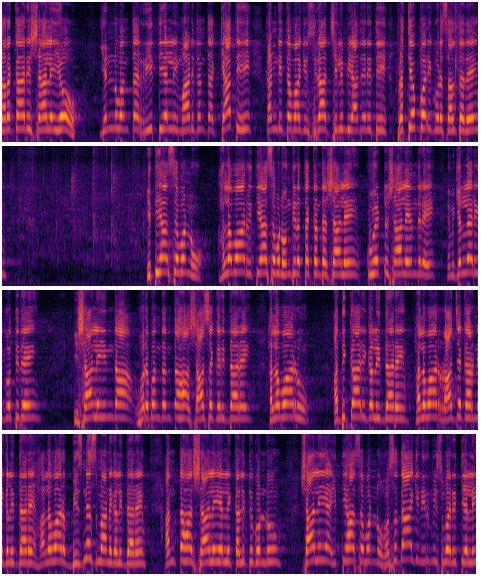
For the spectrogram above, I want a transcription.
ಸರ್ಕಾರಿ ಶಾಲೆಯೋ ಎನ್ನುವಂಥ ರೀತಿಯಲ್ಲಿ ಮಾಡಿದಂಥ ಖ್ಯಾತಿ ಖಂಡಿತವಾಗಿ ಸಿರಾ ಚಿಲಿಂಬಿ ಅದೇ ರೀತಿ ಪ್ರತಿಯೊಬ್ಬರಿಗೂ ಕೂಡ ಸಲ್ತದೆ. ಇತಿಹಾಸವನ್ನು, ಹಲವಾರು ಇತಿಹಾಸವನ್ನು ಹೊಂದಿರತಕ್ಕಂಥ ಶಾಲೆ, ಕುವೆಟ್ಟು ಶಾಲೆ ಅಂದರೆ ನಿಮಗೆಲ್ಲರಿಗೂ ಗೊತ್ತಿದೆ. ಈ ಶಾಲೆಯಿಂದ ಹೊರಬಂದಂತಹ ಶಾಸಕರಿದ್ದಾರೆ. ಹಲವಾರು ಅಧಿಕಾರಿಗಳಿದ್ದಾರೆ, ಹಲವಾರು ರಾಜಕಾರಣಿಗಳಿದ್ದಾರೆ, ಹಲವಾರು ಬಿಸ್ನೆಸ್ ಮ್ಯಾನ್ಗಳಿದ್ದಾರೆ ಅಂತಹ ಶಾಲೆಯಲ್ಲಿ ಕಲಿತುಕೊಂಡು ಶಾಲೆಯ ಇತಿಹಾಸವನ್ನು ಹೊಸದಾಗಿ ನಿರ್ಮಿಸುವ ರೀತಿಯಲ್ಲಿ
